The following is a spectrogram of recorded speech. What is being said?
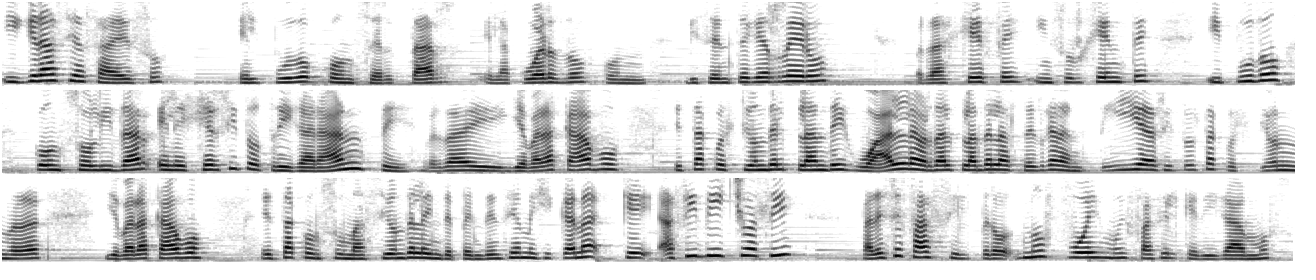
y gracias a eso, él pudo concertar el acuerdo con Vicente Guerrero, ¿verdad?, jefe insurgente, y pudo consolidar el ejército trigarante, ¿verdad? Y llevar a cabo esta cuestión del plan de igual, la verdad, el plan de las tres garantías y toda esta cuestión, ¿verdad? Llevar a cabo esta consumación de la independencia mexicana, que así dicho así, parece fácil, pero no fue muy fácil que digamos,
